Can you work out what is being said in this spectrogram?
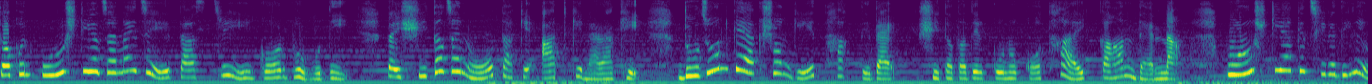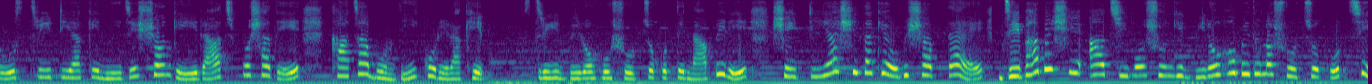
তখন পুরুষ টিয়া জানায় যে তার স্ত্রী গর্ভবতী, তাই সীতা যেন তাকে আটকে না রাখে, দুজনকে একসঙ্গে থাকতে দেয়। সীতা তাদের কোনো কথায় কান দেন না। পুরুষ টিয়াকে ছেড়ে দিলেও স্ত্রী টিয়াকে নিজের সঙ্গে রাজপ্রসাদে খাঁচাবন্দি করে রাখেন। স্ত্রীর বিরহ সহ্য করতে না পেরে সেই টিয়া সীতাকে অভিশাপ দেয়। যেভাবে সে আজ জীবনসঙ্গীর বিরহ বেদনা সহ্য করছে,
